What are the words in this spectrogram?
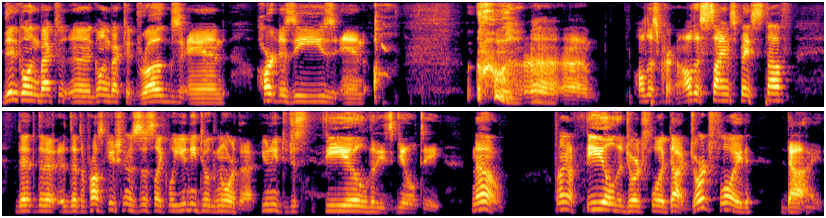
Then going back to uh, going back to drugs and heart disease and uh, all this all this science based stuff that, that that the prosecution is just like, well, you need to ignore that. You need to just feel that he's guilty. No, we're not going to feel that George Floyd died. George Floyd died.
